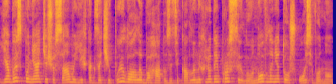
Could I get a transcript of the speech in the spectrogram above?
Я без поняття, що саме їх так зачепило, але багато зацікавлених людей просило оновлення, тож ось воно.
